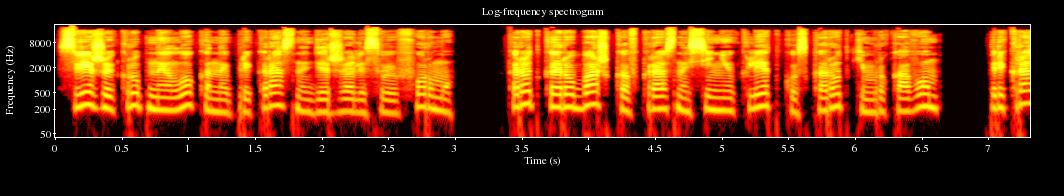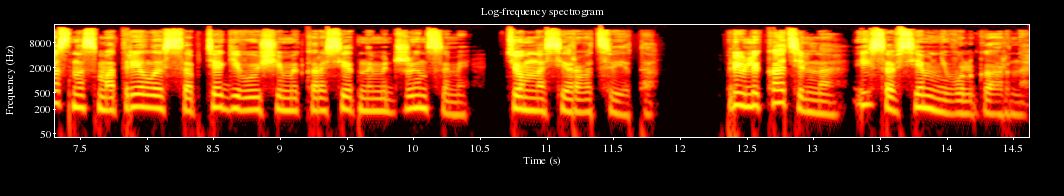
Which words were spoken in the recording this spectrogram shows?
Свежие крупные локоны прекрасно держали свою форму. Короткая рубашка в красно-синюю клетку с коротким рукавом прекрасно смотрелась с обтягивающими корсетными джинсами темно-серого цвета. Привлекательно и совсем не вульгарно.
